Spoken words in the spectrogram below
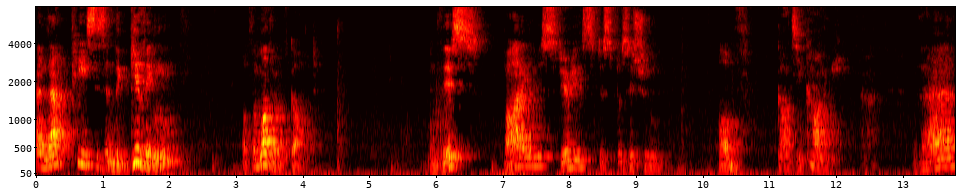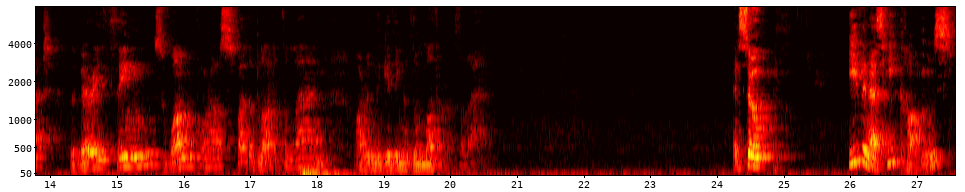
And that peace is in the giving of the Mother of God. And this by a mysterious disposition of God's economy. That the very things won for us by the blood of the Lamb are in the giving of the Mother of the Lamb. And so even as he comes,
